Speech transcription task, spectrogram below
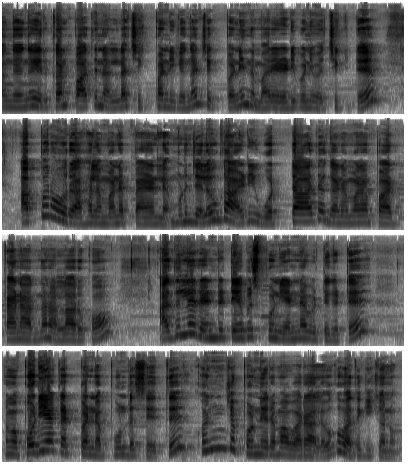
அங்கங்கே இருக்கான்னு பார்த்து நல்லா செக் பண்ணிக்கோங்க. செக் பண்ணி இந்த மாதிரி ரெடி பண்ணி வச்சுக்கிட்டு அப்புறம் ஒரு அகலமான பேனில் முடிஞ்ச அளவுக்கு அடி ஒட்டாத கனமான பா பேனாக இருந்தால் நல்லாயிருக்கும் அதில் ரெண்டு டேபிள் ஸ்பூன் எண்ணெய் விட்டுக்கிட்டு நம்ம பொடியாக கட் பண்ண பூண்டை சேர்த்து கொஞ்சம் பொன்னிறமாக வர அளவுக்கு வதக்கிக்கணும்.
